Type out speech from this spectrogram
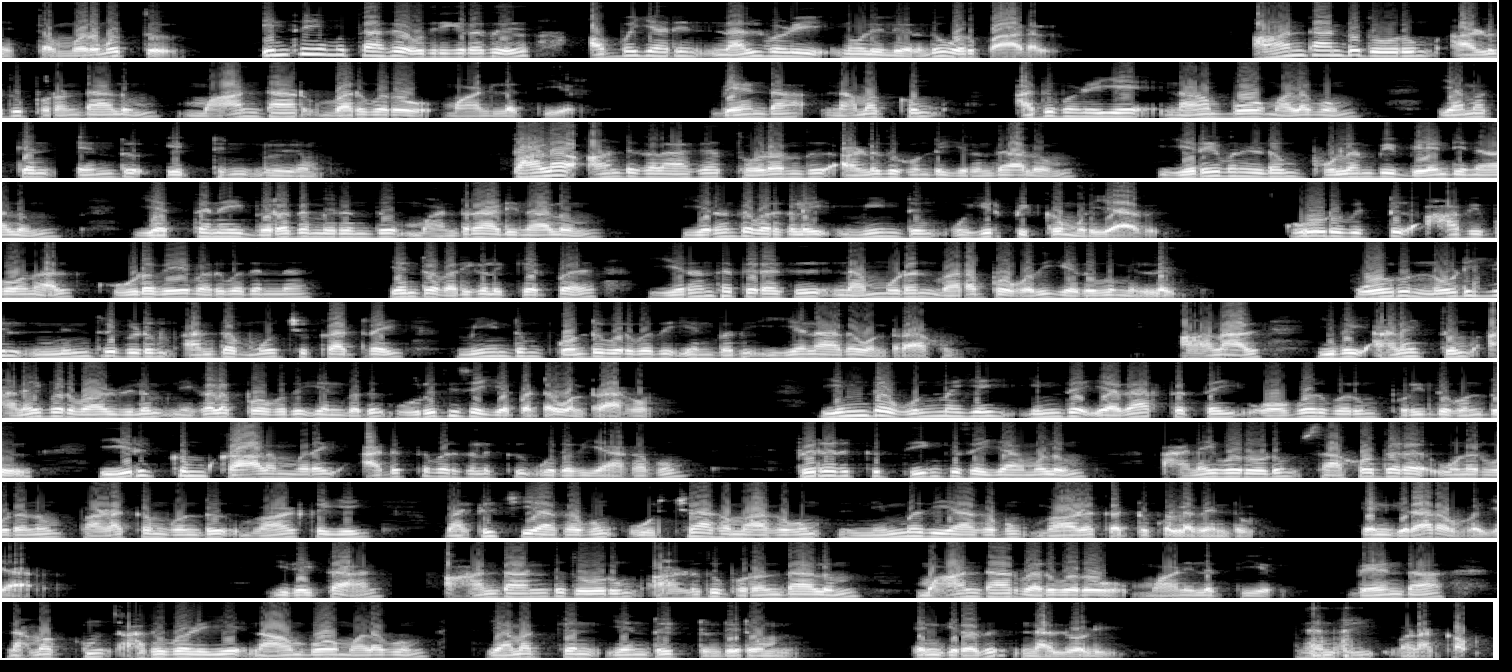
நித்தம் ஒரு முத்து. இன்றைய முத்தாக உதிரிகிறது ஔவையாரின் நல்வழி நூலிலிருந்து ஒரு பாடல். ஆண்டாண்டு தோறும் அழுது புரண்டாலும் மாண்டார் வருவரோ மாநிலத்தீர். வேண்டா நமக்கும் அது வழியே நாம்போ மளவும் எமக்கன் என்று இட்டின் பல ஆண்டுகளாக தொடர்ந்து அழுது கொண்டு இருந்தாலும் இறைவனிடம் புலம்பி வேண்டினாலும் எத்தனை விரதமிருந்து மன்றாடினாலும் இறந்தவர்களை மீண்டும் உயிர்ப்பிக்க முடியாது. கூடு விட்டு ஆவி போனால் கூடவே வருவதென்ன? என்ற வரிகளுக்கேற்ப இறந்த பிறகு நம்முடன் வரப்போவது எதுவும் இல்லை. ஒரு நொடியில் நின்றுவிடும் அந்த மூச்சுக்காற்றை மீண்டும் கொண்டு வருவது என்பது இயலாத ஒன்றாகும். ஆனால் இவை அனைத்தும் அனைவர் வாழ்விலும் நிகழப்போவது என்பது உறுதி செய்யப்பட்ட ஒன்றாகும். இந்த உண்மையை இந்த யதார்த்தத்தை ஒவ்வொருவரும் புரிந்து கொண்டு இருக்கும் காலம் வரை அடுத்தவர்களுக்கு உதவியாகவும் பிறருக்கு தீங்கு செய்யாமலும் அனைவரோடும் சகோதர உணர்வுடனும் பழக்கம் கொண்டு வாழ்க்கையை மகிழ்ச்சியாகவும் உற்சாகமாகவும் நிம்மதியாகவும் வாழ கற்றுக்கொள்ள வேண்டும் என்கிறார் ஔவையார். இதைத்தான் ஆண்டாண்டு தோறும் அழுது புரண்டாலும் மாண்டார் வருவரோ மாநிலத்தீர். வேண்டா நமக்கும் அது வழியே நாம்போம் அளவும் எமக்கென் துண்டிரும் என்கிறது நல்வழி. நன்றி வணக்கம்.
